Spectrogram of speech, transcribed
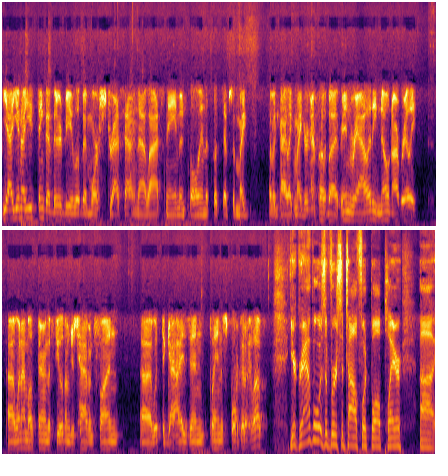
Yeah, you know, you'd think that there'd be a little bit more stress having that last name and following the footsteps of my of a guy like my grandpa, but in reality, no, not really. Uh, when I'm out there in the field, I'm just having fun uh, with the guys and playing the sport that I love. Your grandpa was a versatile football player. Uh,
